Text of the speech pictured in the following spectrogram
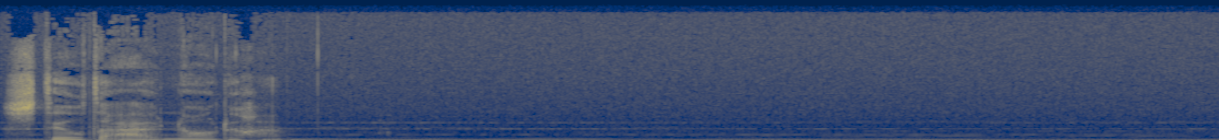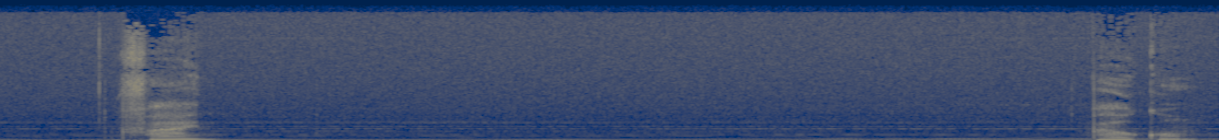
stilte uitnodigen. Fijn. Welkom.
